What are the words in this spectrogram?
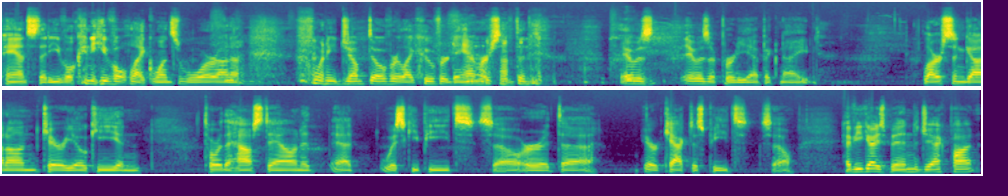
pants that Evel Knievel like once wore on a when he jumped over like Hoover Dam or something. It was it was a pretty epic night. Larson got on karaoke and tore the house down at, at Whiskey Pete's, so or at uh, or Cactus Pete's. So, have you guys been to Jackpot?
